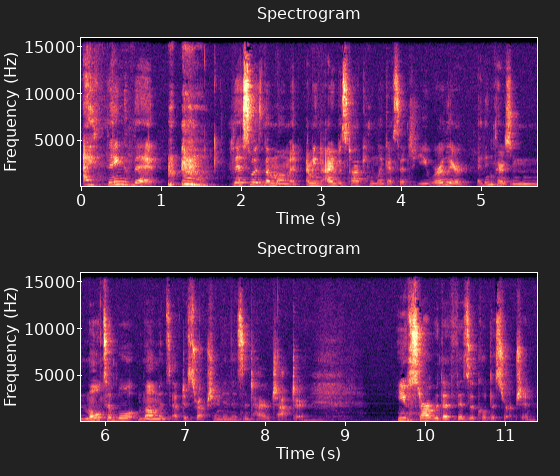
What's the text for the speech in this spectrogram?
I think that this was the moment. I mean, I was talking, like I said to you earlier, I think there's multiple moments of disruption in this entire chapter. Mm-hmm. You start with a physical disruption.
